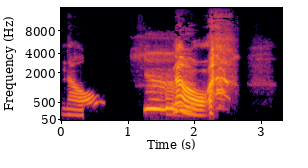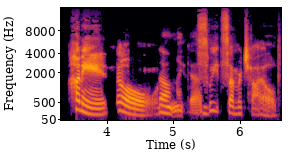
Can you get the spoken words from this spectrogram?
no. No. No. Honey, no. Oh my god. Sweet summer child.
